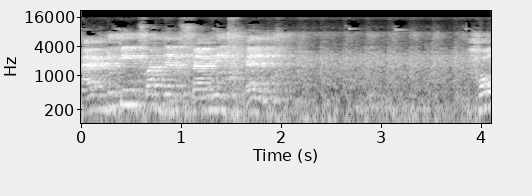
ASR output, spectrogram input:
I am looking for their family help. How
